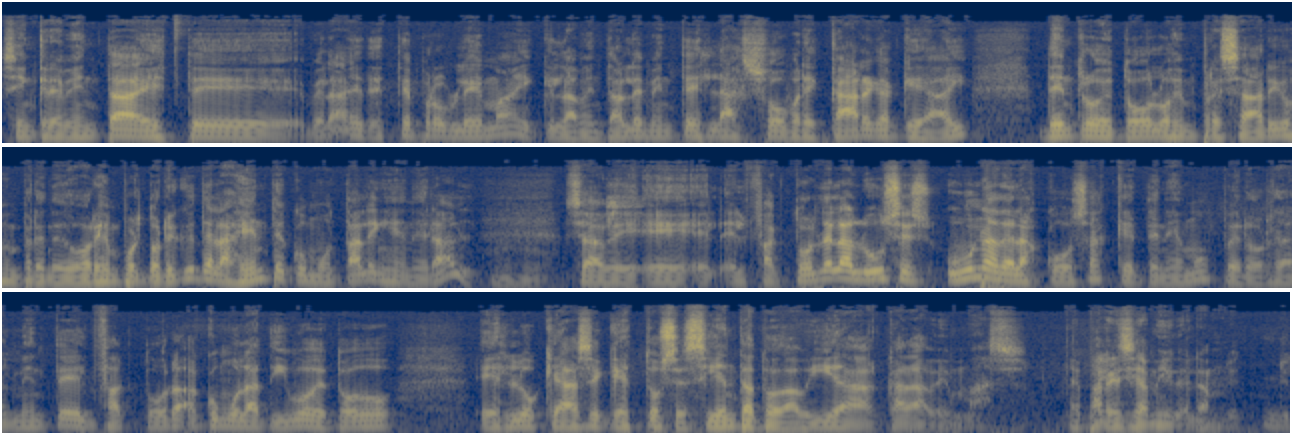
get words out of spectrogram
se incrementa este, ¿verdad? este problema y que lamentablemente es la sobrecarga que hay dentro de todos los empresarios, emprendedores en Puerto Rico y de la gente como tal en general. ¿Sabe? Eh, el, el factor de la luz es una de las cosas que tenemos, pero realmente el factor acumulativo de todo es lo que hace que esto se sienta todavía cada vez más. Me parece a mí, ¿verdad? Yo, yo-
